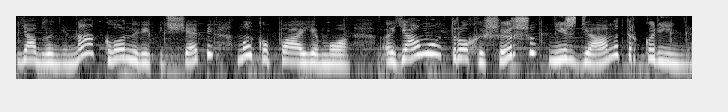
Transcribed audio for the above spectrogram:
яблуні на клоновій підщепі ми копаємо е, яму трохи ширшу, ніж діаметр коріння.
